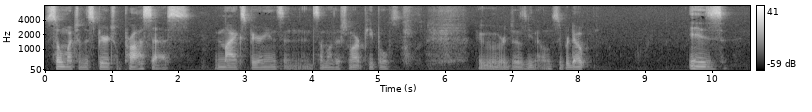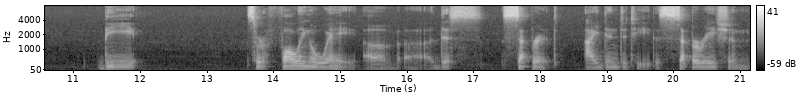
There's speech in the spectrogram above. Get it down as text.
so much of the spiritual process in my experience and, and some other smart people's who are just, you know, super dope, is the sort of falling away of uh, this separate identity, this separation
